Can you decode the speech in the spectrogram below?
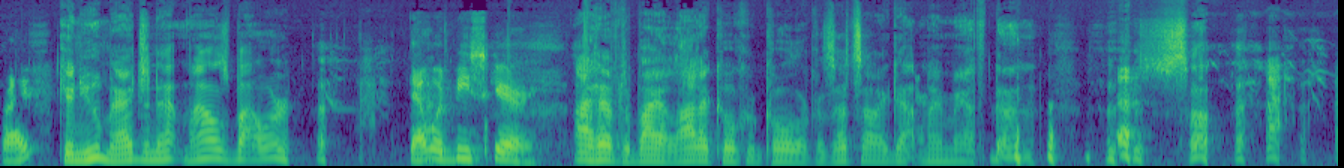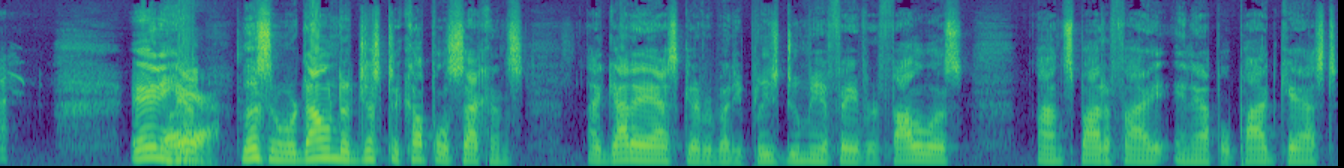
right? Can you imagine that, Miles Bauer? that would be scary. I'd have to buy a lot of Coca Cola because that's how I got my math done. so, anyhow, oh, yeah. listen, we're down to just a couple seconds. I got to ask everybody, please do me a favor. Follow us on Spotify and Apple Podcast.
